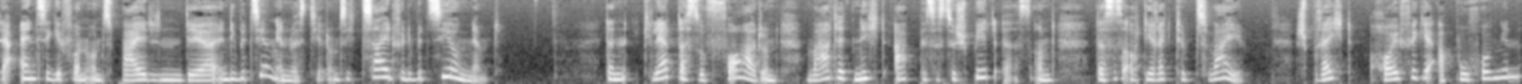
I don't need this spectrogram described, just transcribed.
der einzige von uns beiden, der in die Beziehung investiert und sich Zeit für die Beziehung nimmt. Dann klärt das sofort und wartet nicht ab, bis es zu spät ist. Und das ist auch direkt Tipp 2. Sprecht häufige Abbuchungen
